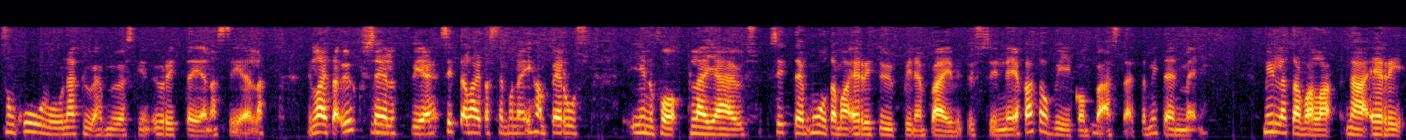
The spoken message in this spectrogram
sun kuuluu näkyä myöskin yrittäjänä siellä. Niin laita yksi mm. selfie, sitten laita semmoinen ihan perus infopläjäys, sitten muutama erityyppinen päivitys sinne ja kato viikon päästä, että miten meni. Millä tavalla nämä eri,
